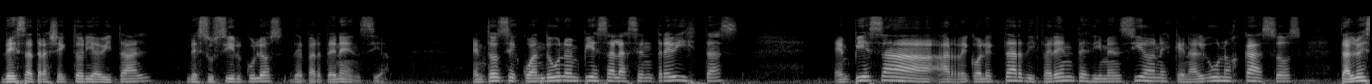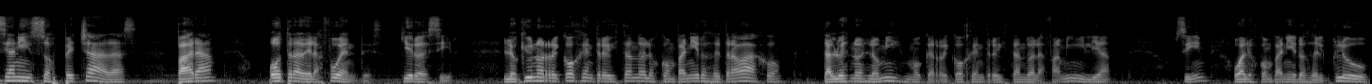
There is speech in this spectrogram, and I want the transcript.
de esa trayectoria vital de sus círculos de pertenencia. Entonces cuando uno empieza las entrevistas, empieza a, recolectar diferentes dimensiones que en algunos casos tal vez sean insospechadas para otra de las fuentes. Quiero decir, lo que uno recoge entrevistando a los compañeros de trabajo, tal vez no es lo mismo que recoge entrevistando a la familia, ¿sí? O a los compañeros del club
